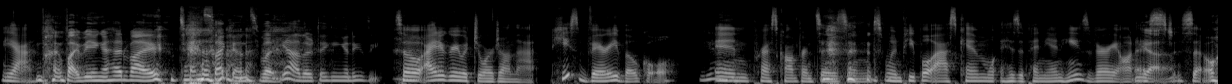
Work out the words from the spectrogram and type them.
yeah. by, by being ahead by 10 seconds. But yeah, they're taking it easy. So I'd agree with George on that. He's very vocal. Yeah. in press conferences and when people ask him what his opinion, he's very honest. Yeah. So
